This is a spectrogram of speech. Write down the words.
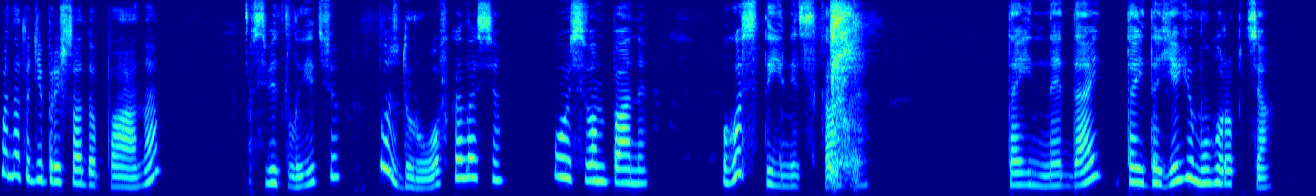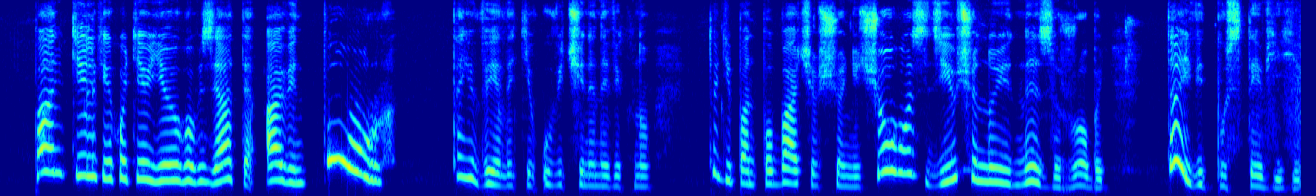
Вона тоді прийшла до пана в світлицю, поздоровкалася. Ось вам, пане, гостинець каже. Та й не дай, та й дає йому горобця. Пан тільки хотів його взяти, а він пурх та й вилетів у відчинене вікно. Тоді пан побачив, що нічого з дівчиною не зробить, та й відпустив її.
